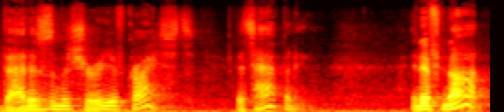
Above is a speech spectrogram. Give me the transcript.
that is the maturity of Christ. It's happening. And if not,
